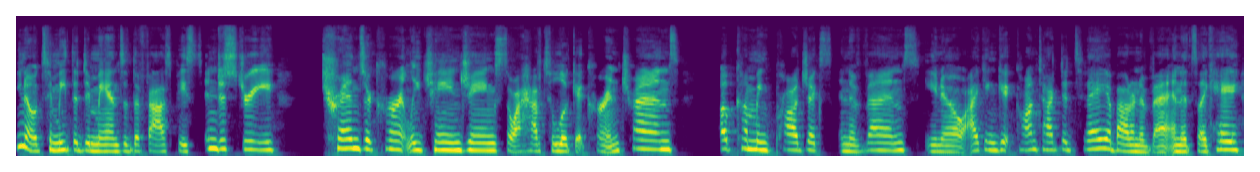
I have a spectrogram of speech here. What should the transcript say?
you know, to meet the demands of the fast paced industry. Trends are currently changing. So I have to look at current trends, upcoming projects and events. You know, I can get contacted today about an event and it's like, hey,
